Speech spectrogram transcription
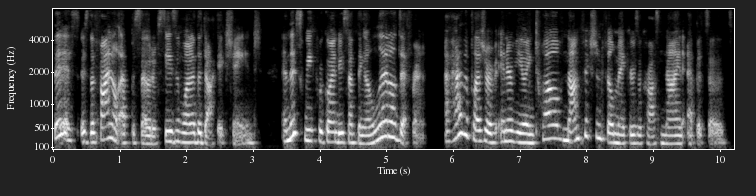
This is the final episode of season one of the Doc Exchange, and this week we're going to do something a little different. I've had the pleasure of interviewing 12 nonfiction filmmakers across nine episodes,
